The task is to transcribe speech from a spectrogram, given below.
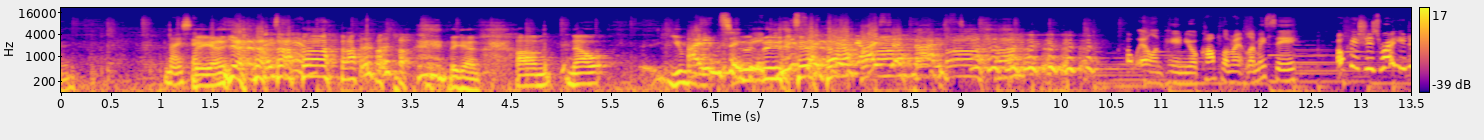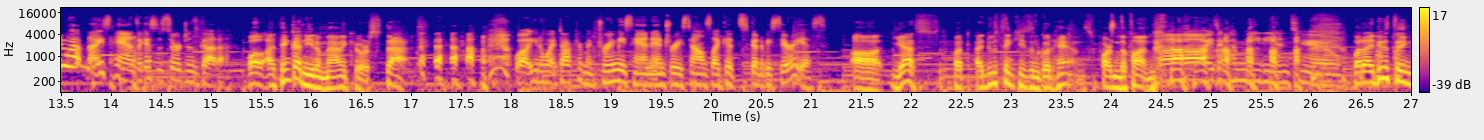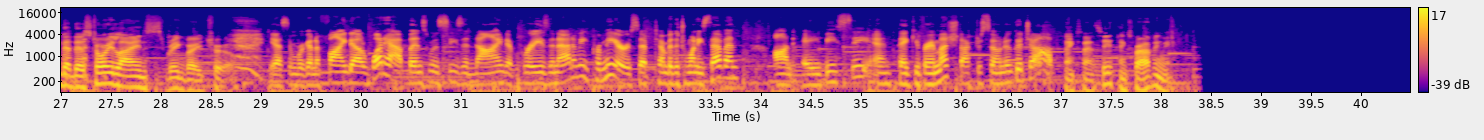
Nice big hand. hand. Nice Yeah. hand. big hand. Um, now, you. I didn't say big. You said big. I said nice. Oh, Ellen paying you a compliment. Let me see. Okay, she's right. You do have nice hands. I guess the surgeon's gotta. Well, I think I need a manicure stat. Well, you know what? Dr. McDreamy's hand injury sounds like it's going to be serious. Uh, yes, but I do think he's in good hands. Pardon the pun. Oh, he's a comedian too. but I do think that their storylines ring very true. Yes, and we're going to find out what happens when season nine of Grey's Anatomy premieres September the 27th on ABC. And thank you very much, Dr. Sonu. Good job. Thanks, Nancy. Thanks for having me.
